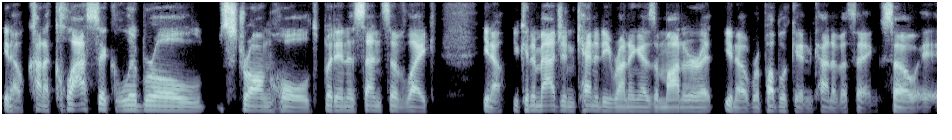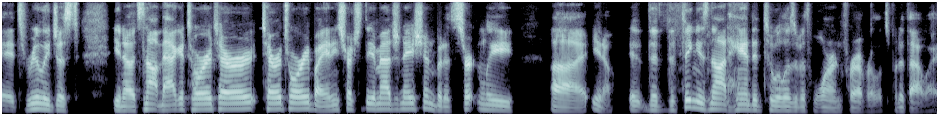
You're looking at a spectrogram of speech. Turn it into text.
you know kind of classic liberal stronghold, but in a sense of like you know you can imagine Kennedy running as a moderate you know Republican kind of a thing. So it's really just you know it's not MAGA ter- territory by any stretch of the imagination, but it's certainly uh, you know, it, the the thing is not handed to Elizabeth Warren forever. Let's put it that way.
